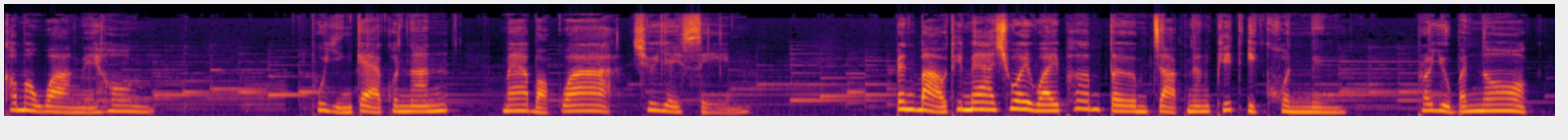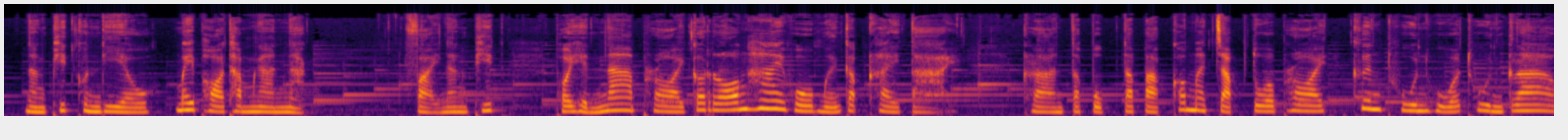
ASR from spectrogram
เข้ามาวางในห้อง ผู้หญิงแก่คนนั้น แม่บอกว่าชื่อยายเสม เป็นบ่าวที่แม่ช่วยไว้เพิ่มเติมจากนางพิษอีกคนหนึ่ง เพราะอยู่บ้านนอกนางพิษคนเดียวไม่พอทำงานหนัก ฝ่ายนางพิษพอเห็นหน้าพลอยก็ร้องไห้โฮเหมือนกับใครตาย ครานตะปุบตะปับเข้ามาจับตัวพลอยขึ้นทูลหัวทูลกล้าว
